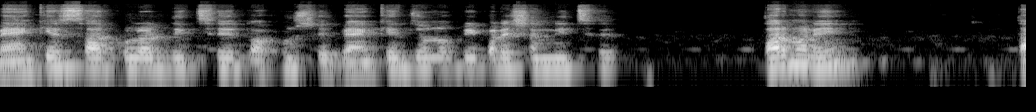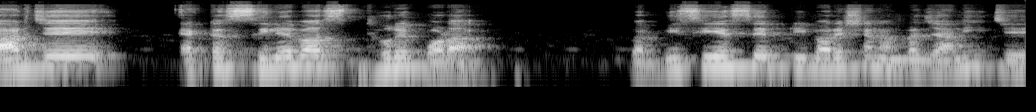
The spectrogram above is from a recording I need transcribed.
ব্যাংকের সার্কুলার দিচ্ছে, তখন সে ব্যাংকের জন্য প্রিপারেশন নিচ্ছে। তার মানে তার যে একটা সিলেবাস ধরে পড়া বা বিসিএস এর প্রিপারেশন আমরা জানি যে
